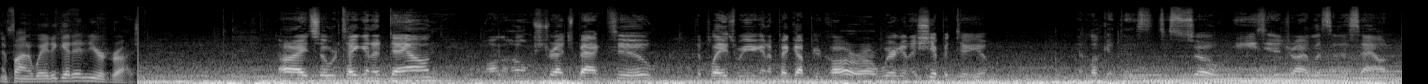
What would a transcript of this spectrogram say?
and find a way to get it in your garage. All right, so we're taking it down on the home stretch back to the place where you're going to pick up your car or we're going to ship it to you. And look at this. It's just so easy to drive. Listen to the sound.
